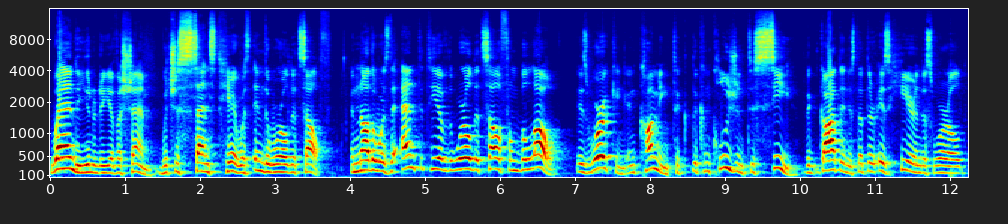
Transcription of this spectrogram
when the unity of Hashem, which is sensed here within the world itself. In other words, the entity of the world itself from below is working and coming to the conclusion to see the godliness that there is here in this world.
